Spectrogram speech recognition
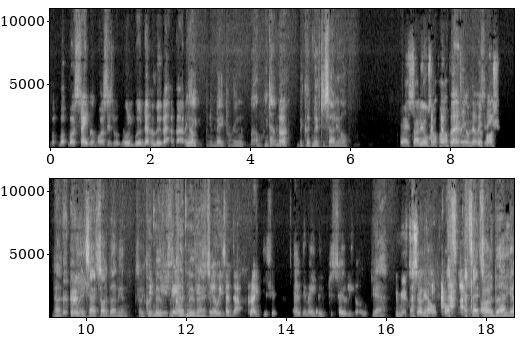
what, what my statement was is we'll, we'll never move out of Birmingham. No, no, you probably. Well, we don't know. Huh? We could move to Solihull. Yeah, Solihull's not part of Birmingham, though, isn't it? No, it's outside of Birmingham, so we could Did move. you We see how- could move did out. see of how we said that. Great. You should, oh, they may move to Solihull. Yeah, We moved to Solihull. of course. that's outside Um, of Birmingham.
